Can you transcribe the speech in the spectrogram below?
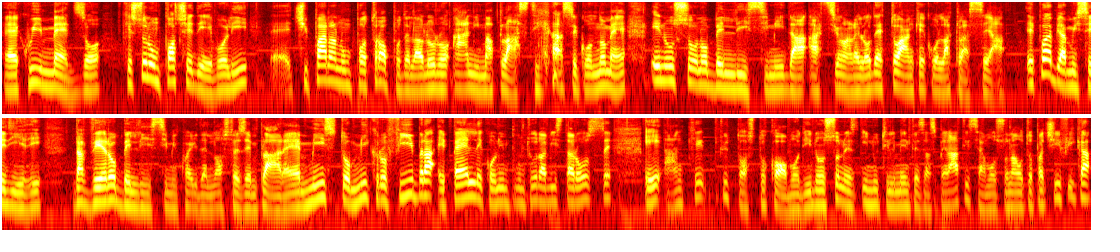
eh, qui in mezzo che sono un po' cedevoli, eh, ci parlano un po' troppo della loro anima plastica secondo me e non sono bellissimi da azionare, l'ho detto anche con la classe A. E poi abbiamo i sedili, davvero bellissimi quelli del nostro esemplare, è misto microfibra e pelle con impuntura a vista rosse e anche piuttosto comodi, non sono inutilmente esasperati, siamo su un'auto pacifica,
